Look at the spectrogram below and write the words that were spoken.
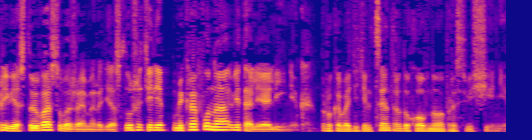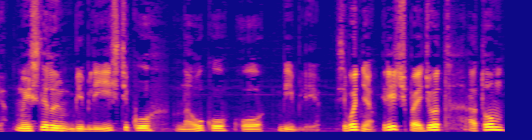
Приветствую вас, уважаемые радиослушатели. У микрофона Виталий Алиник, руководитель Центра Духовного Просвещения. Мы исследуем библиистику, науку о Библии. Сегодня речь пойдет о том,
